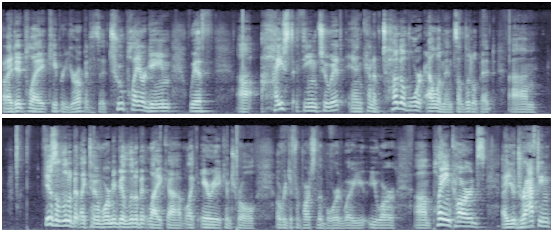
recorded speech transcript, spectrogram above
but I did play Caper Europe. It's a two-player game with uh, heist theme to it and kind of tug of war elements a little bit. Um, feels a little bit like tug of war, maybe a little bit like uh, like area control over different parts of the board, where you you are um, playing cards, uh, you're drafting,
